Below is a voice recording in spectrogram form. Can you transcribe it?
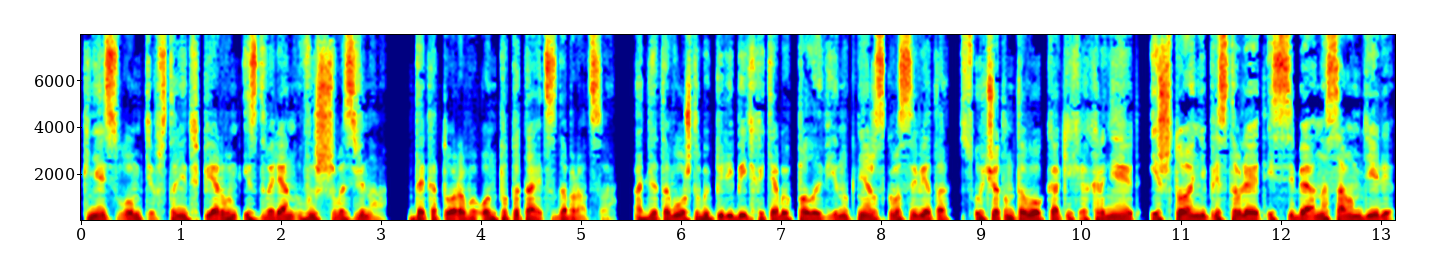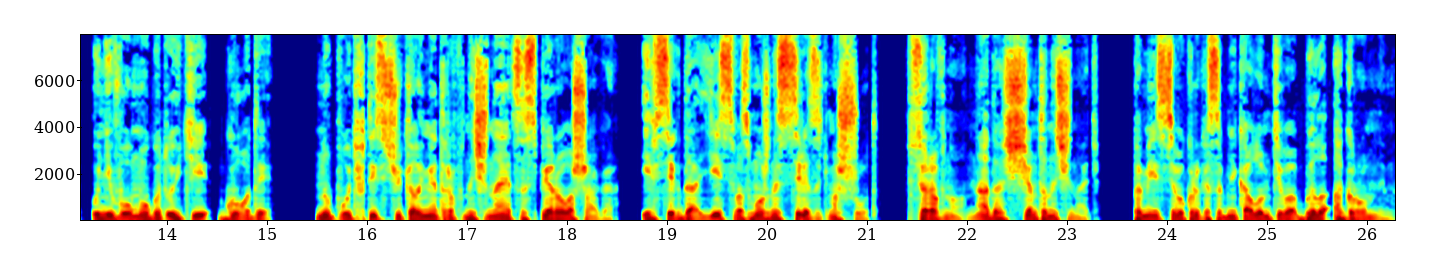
Князь Ломтев станет первым из дворян высшего звена, до которого он попытается добраться. А для того, чтобы перебить хотя бы половину княжеского совета, с учетом того, как их охраняют и что они представляют из себя на самом деле, у него могут уйти годы. Но путь в тысячу километров начинается с первого шага. И всегда есть возможность срезать маршрут. Все равно надо с чем-то начинать. Поместье вокруг особняка Ломтева было огромным,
